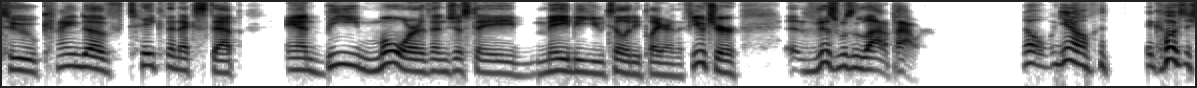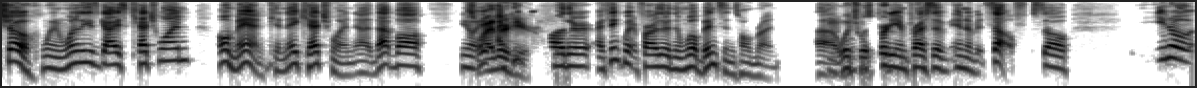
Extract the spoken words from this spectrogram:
to kind of take the next step and be more than just a maybe utility player in the future. Uh, this was a lot of power. No, you know, it goes to show when one of these guys catch one, oh man, can they catch one? Uh, that ball, you know, That's why it, they're here. Farther, I think went farther than Will Benson's home run, uh, Mhm. which was pretty impressive in of itself. So, you know,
